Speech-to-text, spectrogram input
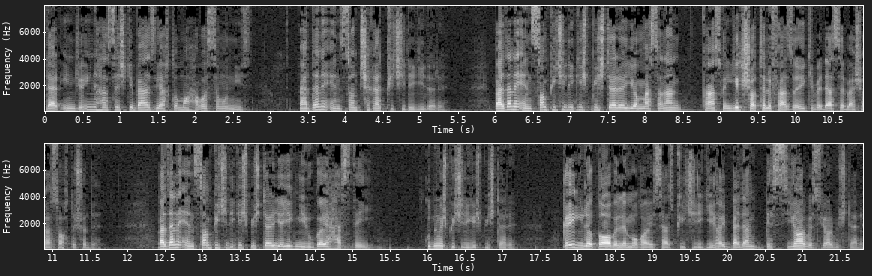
در اینجا این هستش که بعضی وقتا ما حواسمون نیست. بدن انسان چقدر پیچیدگی داره؟ بدن انسان پیچیدگیش بیشتره یا مثلا فرض کنید یک شاتل فضایی که به دست بشر ساخته شده. بدن انسان پیچیدگیش بیشتره یا یک نیروگاه هسته‌ای؟ کدومش پیچیدگیش بیشتره؟ غیر قابل مقایسه از پیچیدگی های بدن بسیار بسیار بیشتره.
